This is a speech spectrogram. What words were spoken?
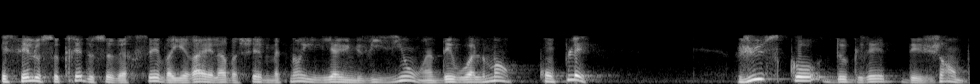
Et c'est le secret de ce verset, Vaïra et Hashem. Maintenant, il y a une vision, un dévoilement complet, jusqu'au degré des jambes,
